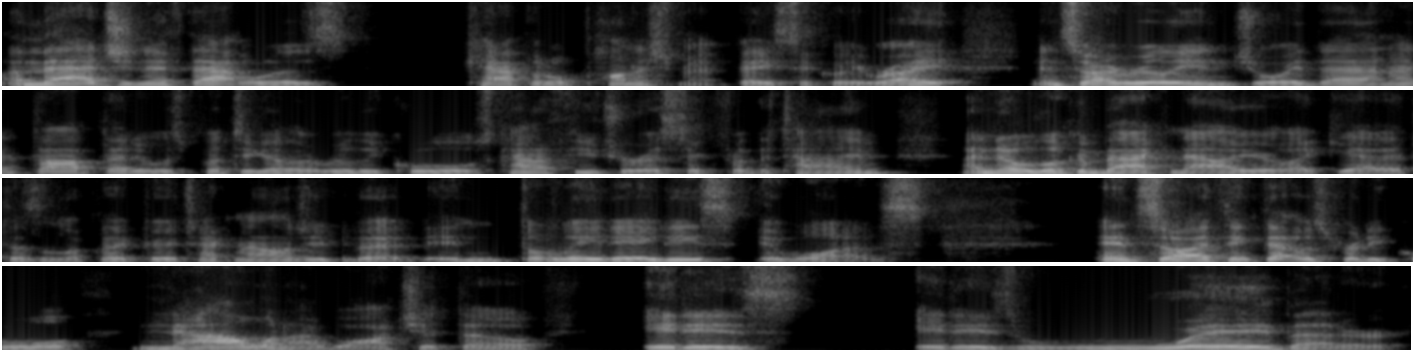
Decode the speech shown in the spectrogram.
Imagine if that was capital punishment, basically, right? And so I really enjoyed that. And I thought that it was put together really cool. It was kind of futuristic for the time. I know looking back now, you're like, yeah, that doesn't look like good technology, but in the late 80s, it was. And so I think that was pretty cool. Now when I watch it though, it is it is way better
